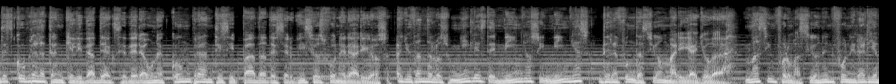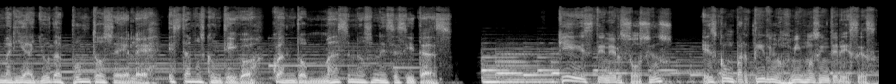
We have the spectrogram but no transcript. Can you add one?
Descubra la tranquilidad de acceder a una compra anticipada de servicios funerarios, ayudando a los miles de niños y niñas de la Fundación María Ayuda. Más información en funerariamariaayuda.cl. Estamos contigo cuando más nos necesitas. ¿Qué es tener socios? Es compartir los mismos intereses,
